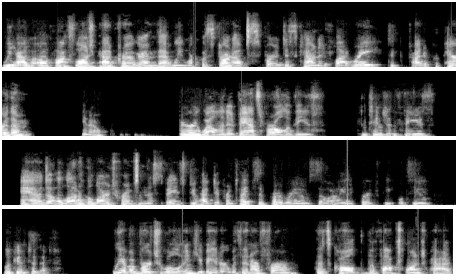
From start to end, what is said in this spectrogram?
We have a Fox Launchpad program that we work with startups for a discounted flat rate to try to prepare them, you know, very well in advance for all of these contingencies. And a lot of the large firms in this space do have different types of programs, so I encourage people to look into this we have a virtual incubator within our firm that's called the Fox Launchpad.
